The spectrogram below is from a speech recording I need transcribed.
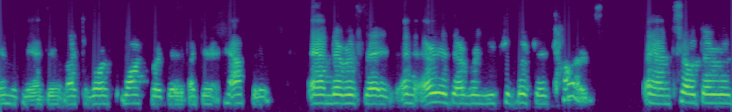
in with me. I didn't like to walk, walk with it if I didn't have to. And there was a, an area there where you could look at cards and so there was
